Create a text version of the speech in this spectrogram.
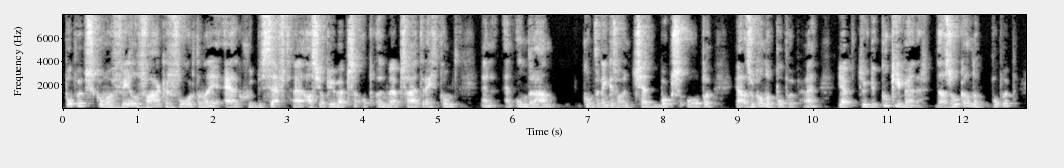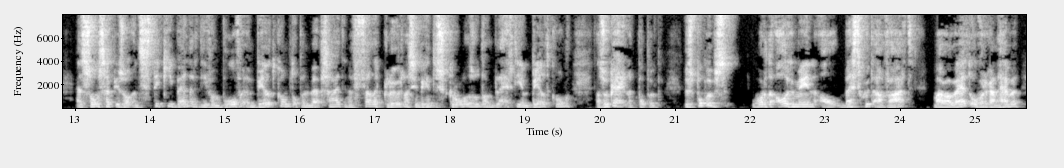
pop-ups komen veel vaker voor dan dat je eigenlijk goed beseft. Hè. Als je op, je website, op een website terechtkomt en, en onderaan komt er een keer zo'n chatbox open. Ja, dat is ook al een pop-up. Je hebt natuurlijk de cookie banner. Dat is ook al een pop-up. En soms heb je zo een sticky banner die van boven een beeld komt op een website in een felle kleur. En als je begint te scrollen zo, dan blijft die in beeld komen. Dat is ook eigenlijk een pop-up. Dus pop-ups worden algemeen al best goed aanvaard. Maar waar wij het over gaan hebben,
